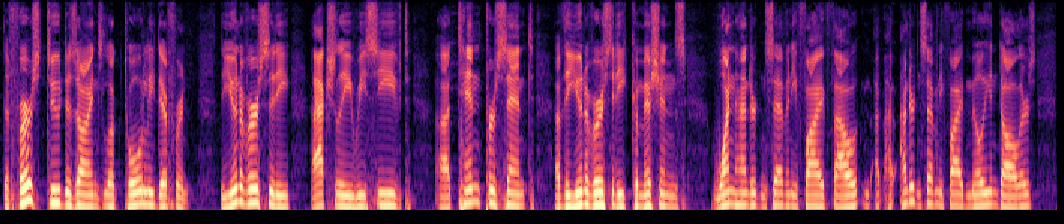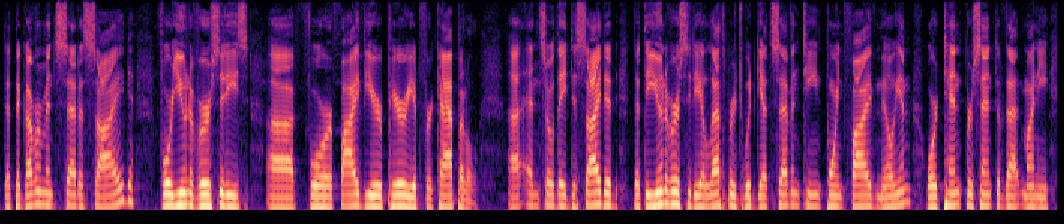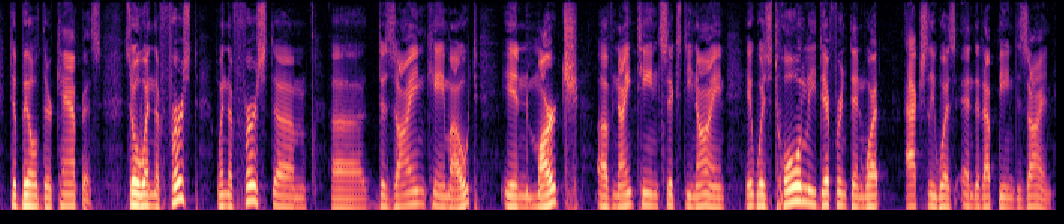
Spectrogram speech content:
The first two designs look totally different. The university actually received uh, 10% of the university commission's 175,000 175 million dollars that the government set aside for universities uh, for five-year period for capital. Uh, and so they decided that the University of Lethbridge would get 17.5 million or 10% of that money to build their campus. So when the first when the first um, uh, design came out in March of 1969, it was totally different than what actually was ended up being designed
